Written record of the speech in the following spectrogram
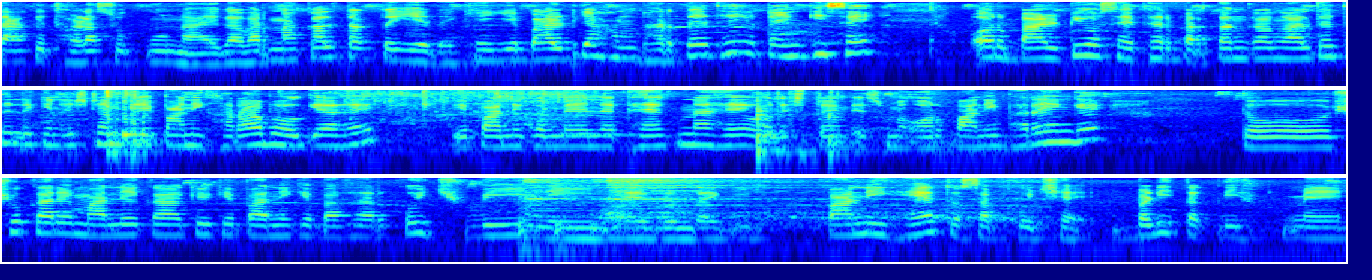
ताकि थोड़ा सुकून आएगा। वरना कल तक तो ये देखें, ये बाल्टियाँ हम भरते थे टैंकी से और बाल्टियों से फिर बर्तन कंगालते थे, लेकिन इस टाइम तो ये पानी ख़राब हो गया है। ये पानी को मैंने फेंकना है और इस टाइम इसमें और पानी भरेंगे। तो शुक्र है मालिक का, क्योंकि पानी के बगैर कुछ भी नहीं है ज़िंदगी। पानी है तो सब कुछ है। बड़ी तकलीफ़ में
